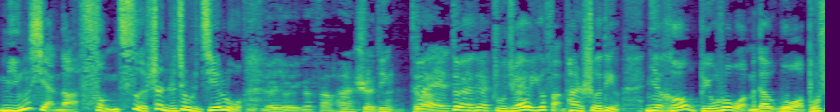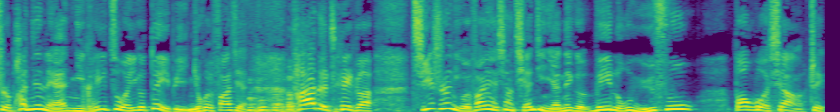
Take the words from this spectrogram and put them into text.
明显的讽刺，甚至就是揭露。主角有一个反叛设定，对对对，主角有一个反叛。设定。你和比如说我们的我不是潘金莲，你可以做一个对比，你就会发现 他的这个其实你会发现，像前几年那个危楼渔夫，包括像这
